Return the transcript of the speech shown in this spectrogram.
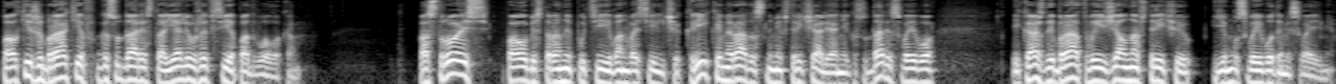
Полки же братьев государя стояли уже все под Волоком. Построясь по обе стороны пути Иван Васильевича, криками радостными встречали они государя своего, и каждый брат выезжал навстречу ему с воеводами своими.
